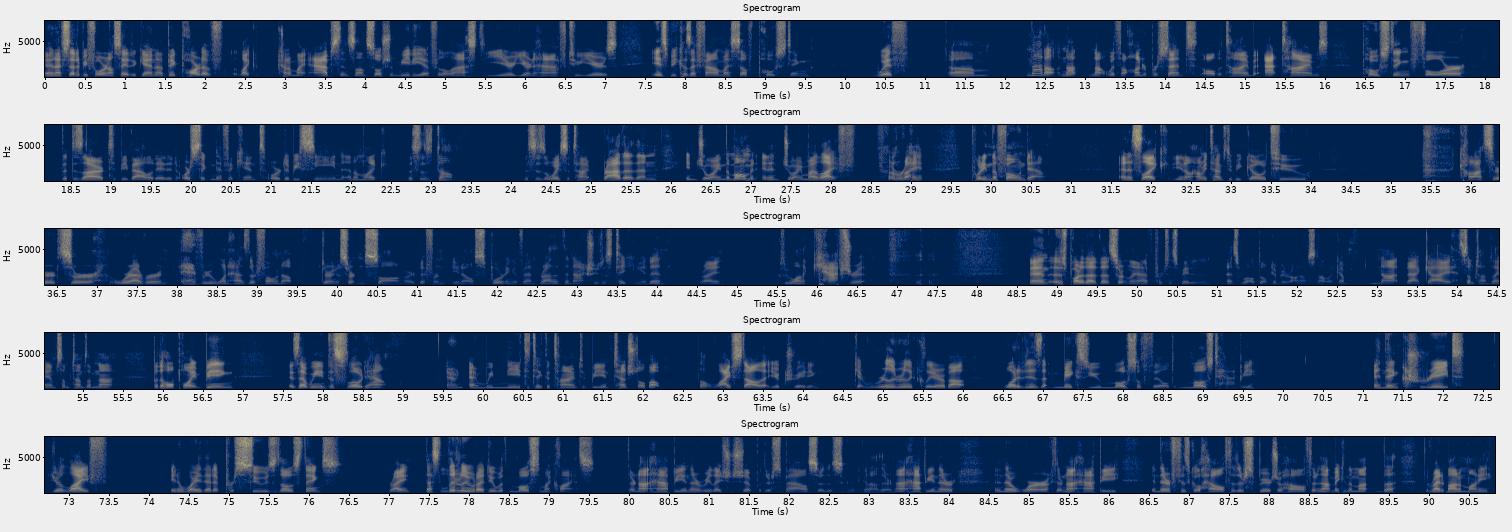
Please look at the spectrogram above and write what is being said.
and I've said it before and I'll say it again, a big part of like kind of my absence on social media for the last year, year and a half, two years is because I found myself posting with um, not a, not not with hundred percent all the time, but at times posting for the desire to be validated or significant or to be seen, and I'm like, this is dumb. This is a waste of time rather than enjoying the moment and enjoying my life, right? putting the phone down. And it's like, you know, how many times do we go to concerts or wherever and everyone has their phone up during a certain song or a different, you know, sporting event rather than actually just taking it in, right? Because we want to capture it. and there's part of that that certainly I've participated in as well. Don't get me wrong. It's not like I'm not that guy. Sometimes I am, sometimes I'm not. But the whole point being is that we need to slow down and, and we need to take the time to be intentional about the lifestyle that you're creating. Get really really clear about what it is that makes you most fulfilled most happy and then create your life in a way that it pursues those things right? That's literally what i do with most of my clients. They're not happy in their relationship with their spouse or their significant other they're not happy in their in their work. They're not happy in their physical health or their spiritual health. They're not making the, the, the right amount of money.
